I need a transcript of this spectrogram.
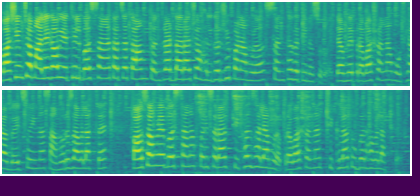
वाशिमच्या मालेगाव येथील बस स्थानकाचं काम कंत्राटदाराच्या हलगर्जीपणामुळे संथगतीनं सुरू आहे. त्यामुळे प्रवाशांना मोठ्या गैरसोयींना सामोरं जावं लागतंय. पावसामुळे बसस्थानक परिसरात चिखल झाल्यामुळे प्रवाशांना चिखलात उभं राहावं लागतंय.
